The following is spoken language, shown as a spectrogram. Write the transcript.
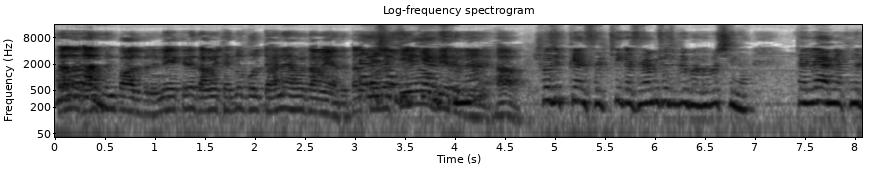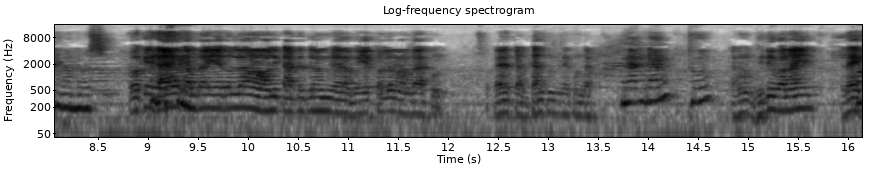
তাহলে গার্লফ্রেন্ড পাওয়া যাবে না। মেয়েকে দামে থাকলে বলতে হয় না আমার দামে আছে। তাহলে কেউ বিয়ে করবে না? হ্যাঁ। সজীব ক্যান্সেল ঠিক আছে। আমি সজীবকে ভালোবাসি না। তাহলে আমি আপনাদের ভালোবাসি। ওকে যাই হোক আমরা ইয়ে করলাম অনেক কাটে দিলাম ইয়ে করলাম আমরা এখন গান এখন গান এখন ভিডিও বানাই রাইট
